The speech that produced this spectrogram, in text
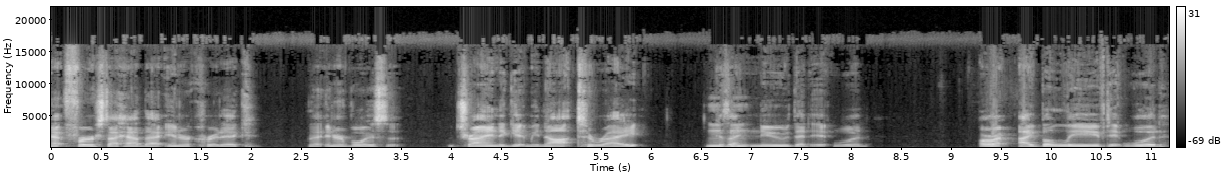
at first I had that inner critic, that inner voice that- trying to get me not to write because I Mhm. knew that it would, or I believed it would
